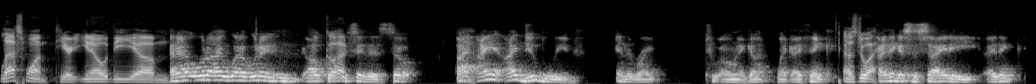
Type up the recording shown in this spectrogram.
Last one here. You know the. Um, and I would I, I would I, I'll quickly say this. So I, I I do believe in the right to own a gun. Like I think, as do I. I think a society, I think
